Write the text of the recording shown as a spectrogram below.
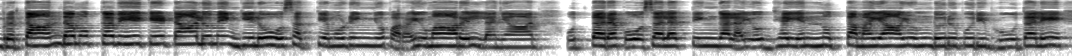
വൃത്താന്തമൊക്കവേ കേട്ടാലുമെങ്കിലോ സത്യമൊഴിഞ്ഞു പറയുമാറില്ല ഞാൻ. ഉത്തര കോസലത്തിങ്കൽ അയോധ്യ എന്നുത്തമയായുണ്ടൊരു പുരിഭൂതലേ.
